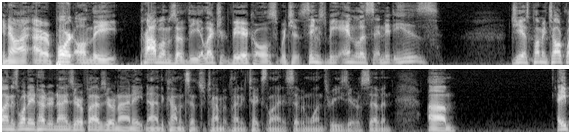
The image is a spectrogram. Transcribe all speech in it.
You know, I, I report on the problems of the electric vehicles, which it seems to be endless, and it is. GS Plumbing Talk line is 1 800 905 0989. The Common Sense Retirement Planning text line is 71307. Um, AP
